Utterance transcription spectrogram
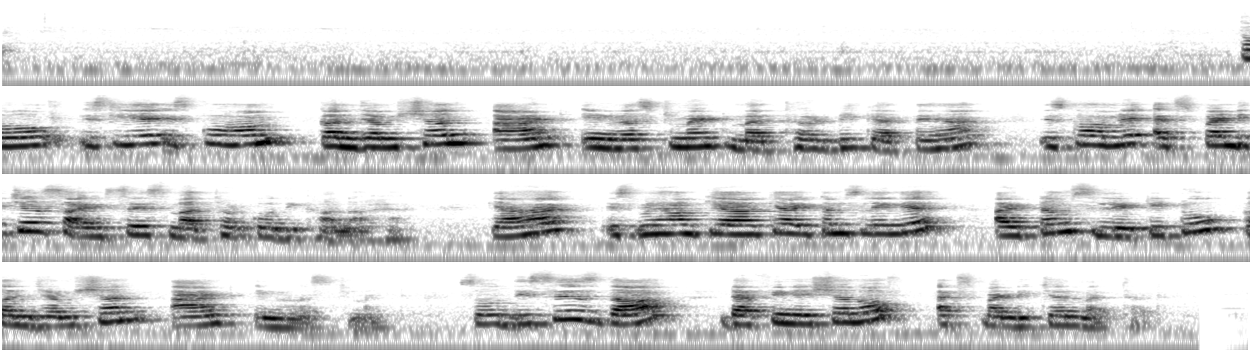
तो इसलिए इसको हम कंजम्पशन एंड इन्वेस्टमेंट मेथड भी कहते हैं। इसको हमने एक्सपेंडिचर साइड से इस मेथड को दिखाना है। क्या है? इसमें हम क्या क्या आइटम्स लेंगे? Items related to consumption and investment so this is the definition of expenditure method.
